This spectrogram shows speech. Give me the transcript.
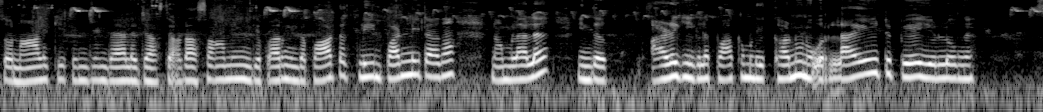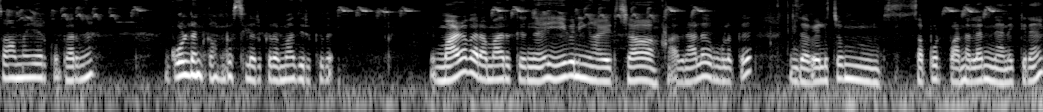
ஸோ நாளைக்கு கொஞ்சம் வேலை ஜாஸ்தி. அடா சாமி இங்கே பாருங்கள் இந்த பாட்டை க்ளீன் பண்ணிட்டா தான் நம்மளால் இந்த அழகிகளை பார்க்க முடியும். கணுன்னு ஒரு லைட்டு பேய் எல்லோங்க. செமையாக இருக்கும். பாருங்கள் கோல்டன் கம்பஸில் இருக்கிற மாதிரி இருக்குது. மழை வர மாதிரி இருக்குங்க. ஈவினிங் ஆகிடுச்சா அதனால் உங்களுக்கு இந்த வெளிச்சம் சப்போர்ட் பண்ணலைன்னு நினைக்கிறேன்.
